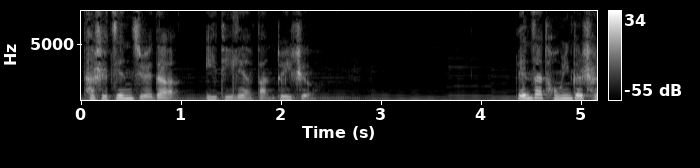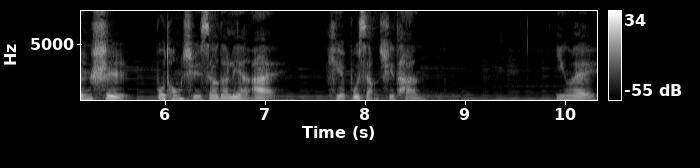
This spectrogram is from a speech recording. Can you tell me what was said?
他是坚决的异地恋反对者，连在同一个城市、不同学校的恋爱也不想去谈，因为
